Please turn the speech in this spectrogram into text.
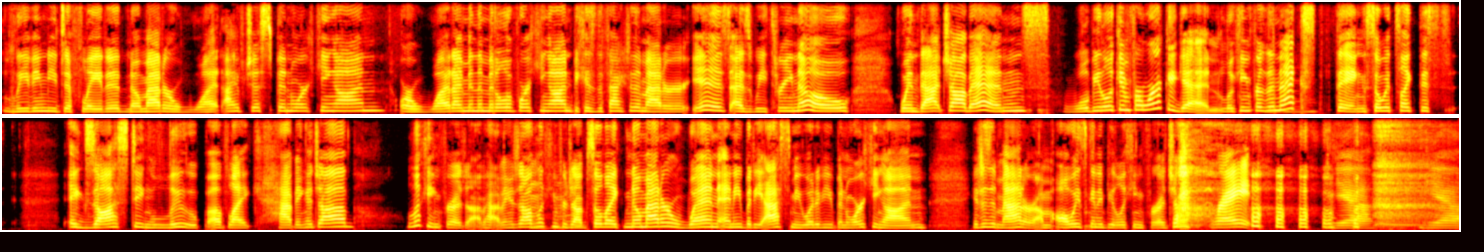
leaving me deflated no matter what I've just been working on or what I'm in the middle of working on. Because the fact of the matter is, as we three know, when that job ends, we'll be looking for work again, looking for the next thing. So it's like this exhausting loop of like having a job, looking for a job, having a job, looking for a job. So like no matter when anybody asks me what have you been working on, it doesn't matter. I'm always going to be looking for a job. right. Yeah. Yeah.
